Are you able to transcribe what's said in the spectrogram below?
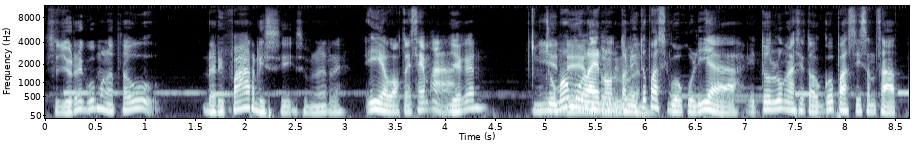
Sejujurnya gue malah tahu dari Faris sih sebenarnya. Iya, waktu SMA. Iya kan? Iya, Cuma mulai nonton duluan. itu pas gue kuliah. Itu lu ngasih tau gue pas season 1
